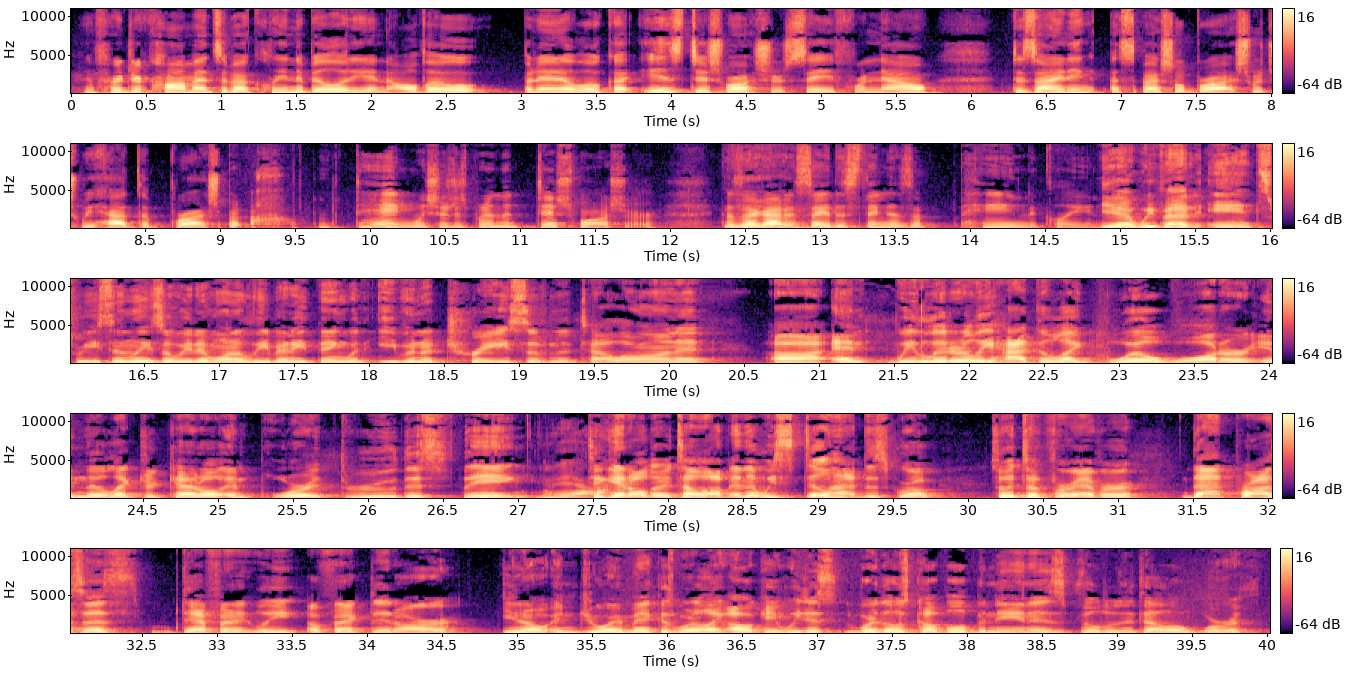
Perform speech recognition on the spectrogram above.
I've heard your comments about cleanability, and although Banana Loca is dishwasher safe, we're now designing a special brush, which we had the brush, but ugh, dang, we should just put in the dishwasher. Because I gotta say, this thing is a pain to clean. yeah. We've had ants recently, so we didn't want to leave anything with even a trace of Nutella on it. Uh, and we literally had to like boil water in the electric kettle and pour it through this thing Yeah. to get all the Nutella off. And then we still had to scrub. So it took forever. That process definitely affected our, you know, enjoyment because we're like, oh, okay, we just were those couple of bananas filled with Nutella worth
